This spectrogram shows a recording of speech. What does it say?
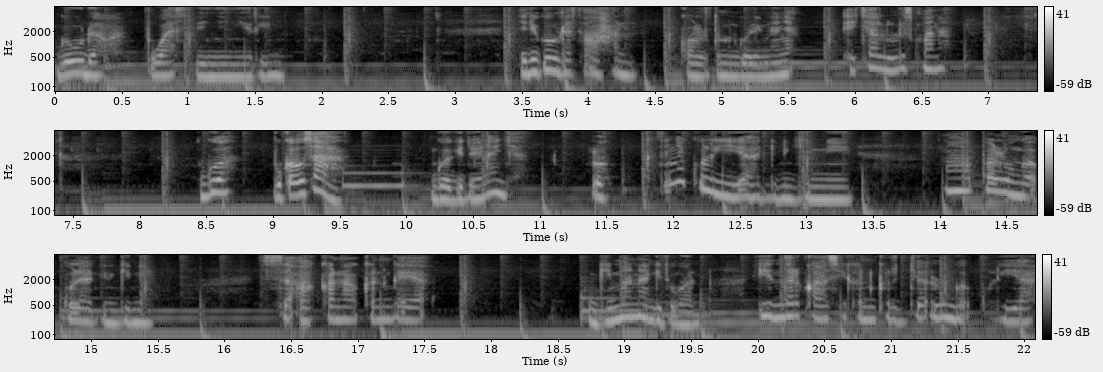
Gue udah puas dinyinyirin jadi gue udah tahan. Kalau temen gue yang nanya eh Ca lulus mana gue buka usaha. Gue gituin aja. Loh katanya kuliah gini-gini. Ngapa lo nggak kuliah gini-gini? Seakan-akan kayak gimana gitu kan? Inter kasihkan kerja lu nggak kuliah.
